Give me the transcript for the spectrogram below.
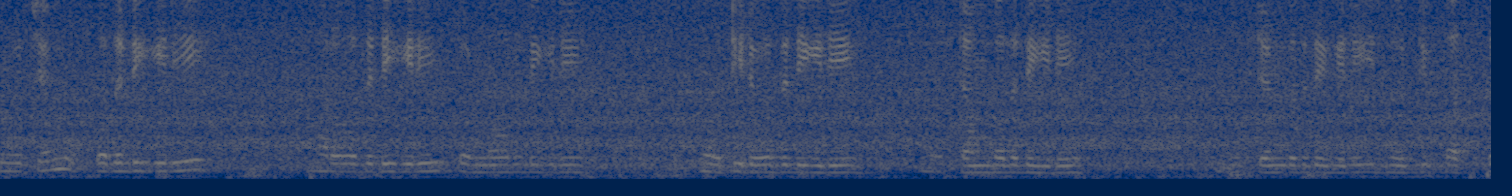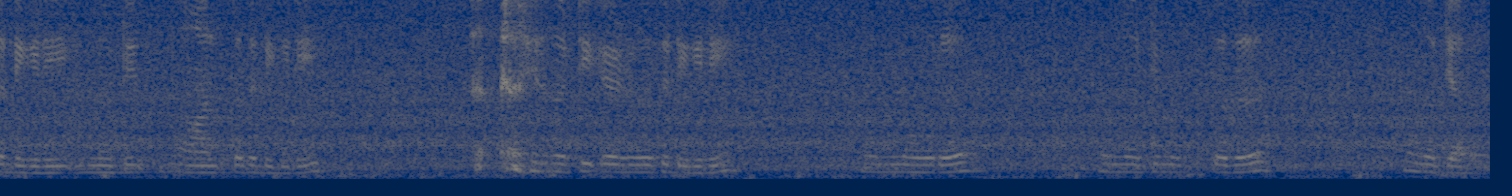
പൂജ്യം മുപ്പത് ഡിഗ്രി അറുപത് ഡിഗ്രി തൊണ്ണൂറ് ഡിഗ്രി നൂറ്റി ഇരുപത് ഡിഗ്രി നൂറ്റമ്പത് ഡിഗ്രി നൂറ്റൻപത് ഡിഗ്രി ഇരുന്നൂറ്റി പത്ത് ഡിഗ്രി ഇരുന്നൂറ്റി നാൽപ്പത് ഡിഗ്രി ഇരുന്നൂറ്റി എഴുപത് ഡിഗ്രി മുന്നൂറ് മുന്നൂറ്റി മുപ്പത് മുന്നൂറ്റി അറുപത്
